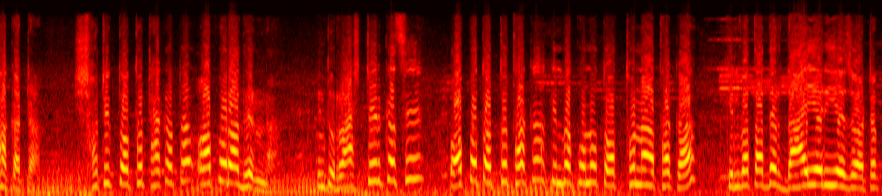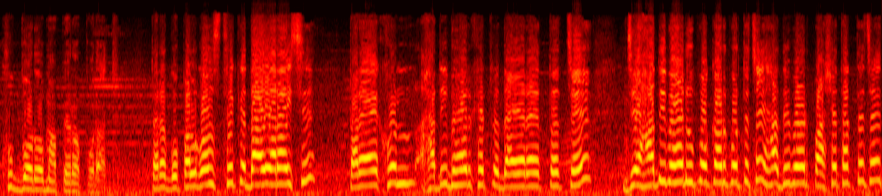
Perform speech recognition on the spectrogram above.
থাকাটা, সঠিক তথ্য থাকাটা অপরাধের না। কিন্তু রাষ্ট্রের কাছে অপতথ্য থাকা কিংবা কোনো তথ্য না থাকা কিংবা তাদের দায় এড়িয়ে যাওয়াটা খুব বড় মাপের অপরাধ। তারা গোপালগঞ্জ থেকে দায় এড়াইছে, তারা এখন হাদি ভাইয়ের ক্ষেত্রে দায় এড়াতে চায়, যে হাদি ভাইয়ের উপকার করতে চায়, হাদি ভাইয়ের পাশে থাকতে চায়,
